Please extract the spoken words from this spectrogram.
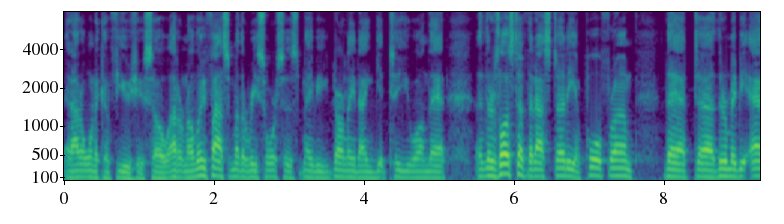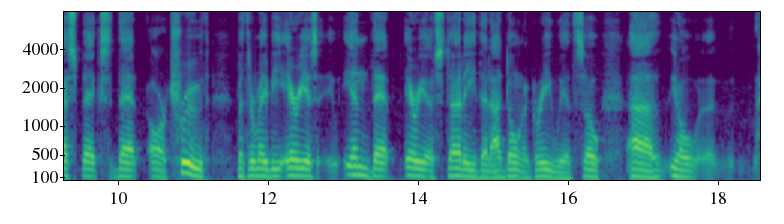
and I don't want to confuse you. So I don't know. Let me find some other resources. Maybe Darlene, I can get to you on that. Uh, there's a lot of stuff that I study and pull from. that uh, there may be aspects that are truth, but there may be areas in that area of study that I don't agree with. So, uh, you know, uh,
